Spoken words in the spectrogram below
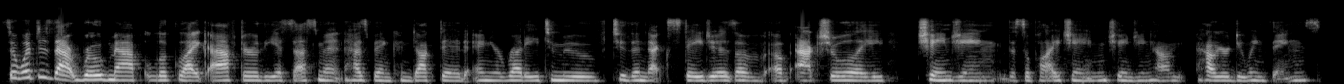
So, what does that roadmap look like after the assessment has been conducted and you're ready to move to the next stages of, of actually changing the supply chain, changing how, how you're doing things?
